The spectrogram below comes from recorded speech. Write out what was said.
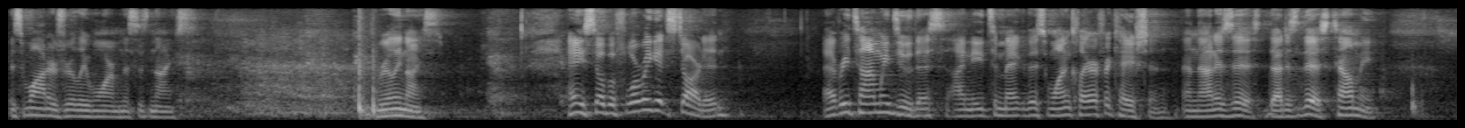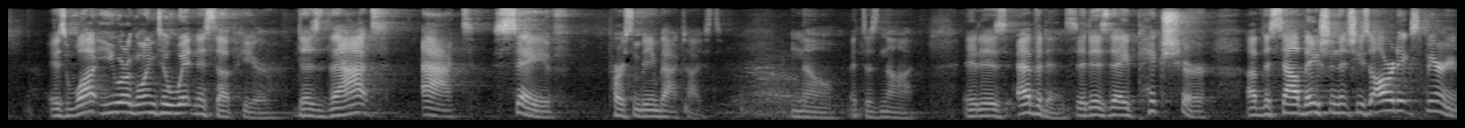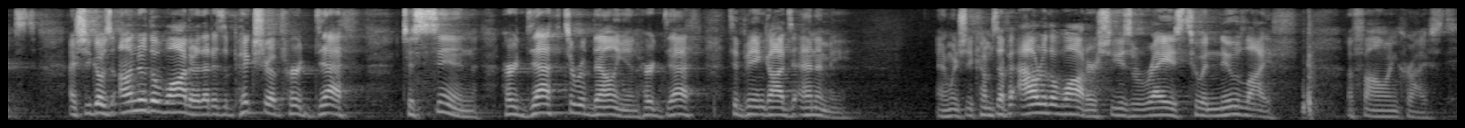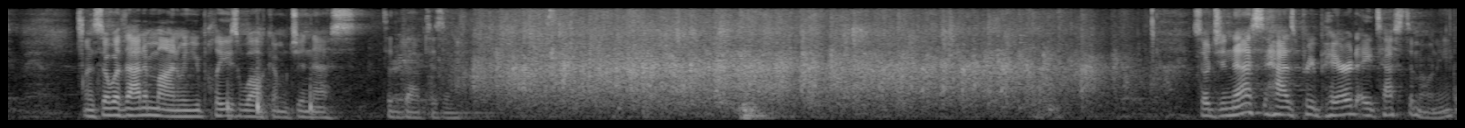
This water is really warm. This is nice. really nice. Hey, so before we get started, every time we do this, I need to make this one clarification, and that is this. That is this. Tell me. Is what you are going to witness up here, does that act save person being baptized? No, it does not. It is evidence. It is a picture of the salvation that she's already experienced. As she goes under the water, that is a picture of her death to sin, her death to rebellion, her death to being God's enemy. And when she comes up out of the water, she is raised to a new life of following Christ. And so, with that in mind, will you please welcome Jenesse to the baptism? So, Jenesse has prepared a testimony,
